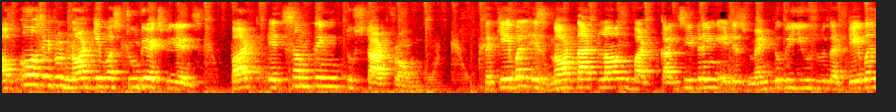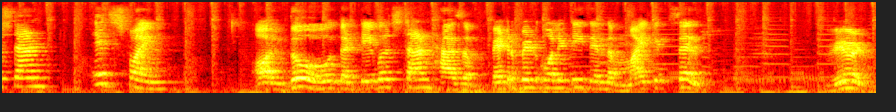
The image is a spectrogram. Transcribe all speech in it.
Of course, it would not give a studio experience, but it's something to start from. The cable is not that long, but considering it is meant to be used with a table stand, it's fine. Although the table stand has a better build quality than the mic itself. Weird.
